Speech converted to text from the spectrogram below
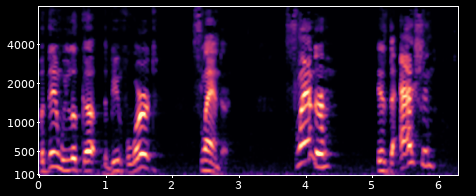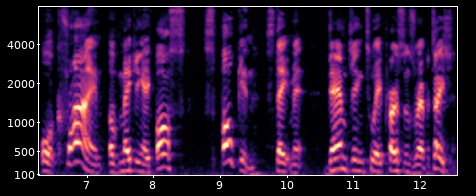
But then we look up the beautiful word, slander. Slander is the action or crime of making a false spoken statement damaging to a person's reputation.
